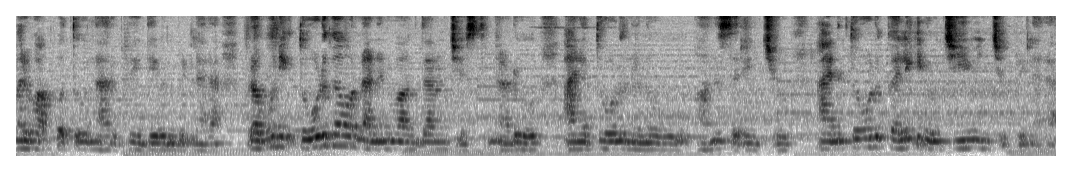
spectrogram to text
మరి వాపోతూ ఉన్నారు ప్రియ దేవుని బిడ్డారా. ప్రభు నీకు తోడుగా ఉన్నానని వాగ్దానం చేస్తున్నాడు. ఆయన తోడును నువ్వు అనుసరించు. ఆయన తోడు కలిగి నువ్వు జీవించు పిల్లరా.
